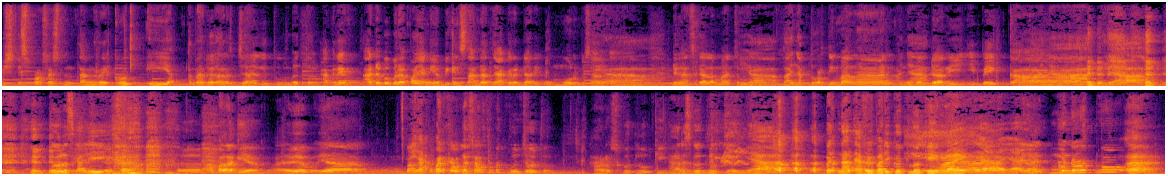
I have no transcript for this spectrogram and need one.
bisnis proses tentang rekrut iya tenaga betul. kerja gitu. Betul. Akhirnya ada beberapa yang ya bikin standarnya akhirnya dari umur misalkan Iya. dengan segala macam iya banyak tuh pertimbangan, Banyak. kemudian dari IPK, banyak iya betul sekali eh, apalagi ya, ya, ya bahkan Iya. kemarin kalau nggak salah tempat muncul tuh harus good looking. harus good looking ya but not everybody good looking right ya ya Menurutmu, ah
